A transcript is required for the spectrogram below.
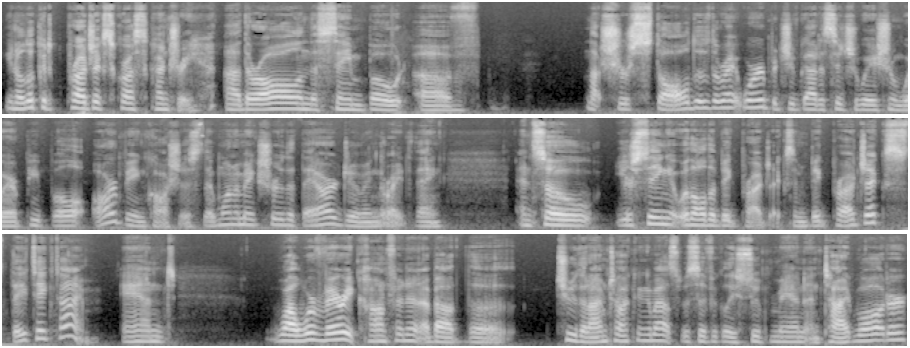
You know, look at projects across the country. Uh, they're all in the same boat of not sure stalled is the right word, but you've got a situation where people are being cautious. They want to make sure that they are doing the right thing. And so you're seeing it with all the big projects. And big projects, they take time. And while we're very confident about the two that I'm talking about, specifically Superman and Tidewater,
